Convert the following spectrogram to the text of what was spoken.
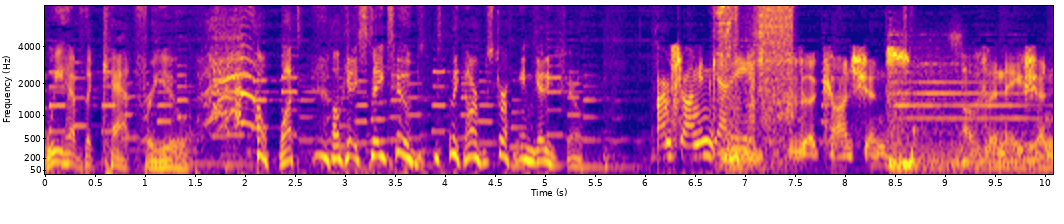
We have the cat for you. What? Okay, stay tuned to the Armstrong and Getty Show. Armstrong and Getty. The conscience of the nation.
